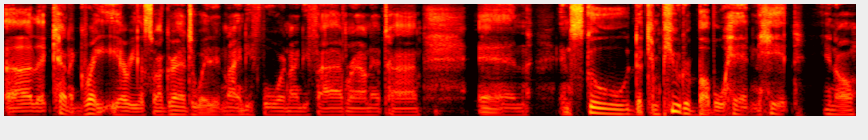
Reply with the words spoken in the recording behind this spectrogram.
uh, that kind of gray area. So I graduated in 94, 95, around that time. And in school, the computer bubble hadn't hit, you know.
